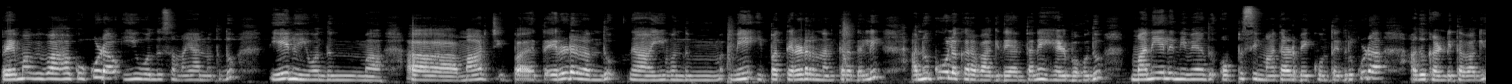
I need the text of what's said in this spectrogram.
ಪ್ರೇಮ ವಿವಾಹಕ್ಕೂ ಕೂಡ ಈ ಒಂದು ಸಮಯ ಅನ್ನುವಂಥದ್ದು ಏನು ಈ ಒಂದು ಮಾರ್ಚ್ ಇಪ್ಪತ್ತೆರಡರಂದು ಈ ಒಂದು ಮ್- ಇಪ್ಪತ್ತೆರಡರ ನಂತರದಲ್ಲಿ ಅನುಕೂಲಕರವಾಗಿದೆ ಅಂತಾನೆ ಹೇಳಬಹುದು. ಮನೆಯಲ್ಲಿ ನೀವೇ ಅದು ಒಪ್ಪಿಸಿ ಮಾತಾಡಬೇಕು ಅಂತ ಇದ್ರು ಕೂಡ ಅದು ಖಂಡಿತವಾಗಿ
